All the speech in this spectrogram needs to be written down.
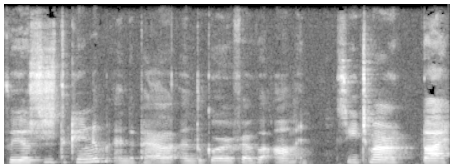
For yours is the kingdom, and the power, and the glory forever. Amen. See you tomorrow. Bye.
